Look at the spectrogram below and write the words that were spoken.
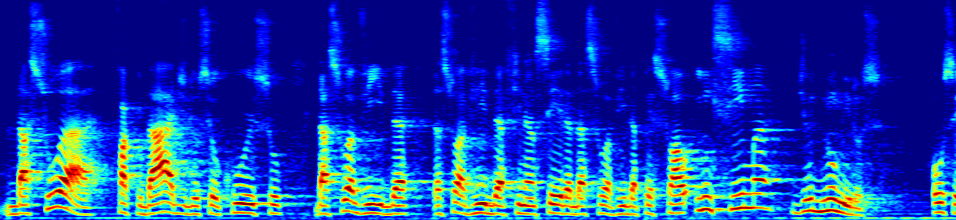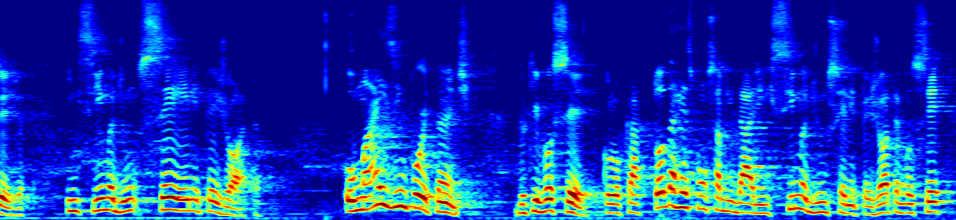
da sua faculdade, do seu curso, da sua vida, da sua vida financeira, da sua vida pessoal em cima de números, ou seja, em cima de um CNPJ. O mais importante do que você colocar toda a responsabilidade em cima de um CNPJ é você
